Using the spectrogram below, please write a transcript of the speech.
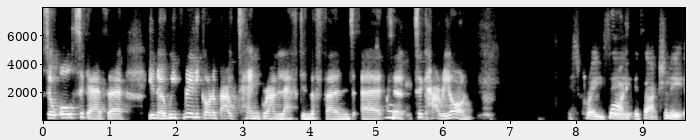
So altogether, you know, we've really got about 10 grand left in the fund uh, to, to carry on. It's crazy. Right. It's actually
